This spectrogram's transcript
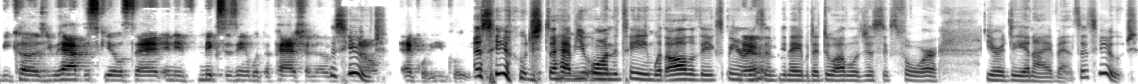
because you have the skill set and it mixes in with the passion of it's huge. You know, equity inclusion. It's huge to have mm-hmm. you on the team with all of the experience yeah. and being able to do all the logistics for your DNI events. It's huge.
